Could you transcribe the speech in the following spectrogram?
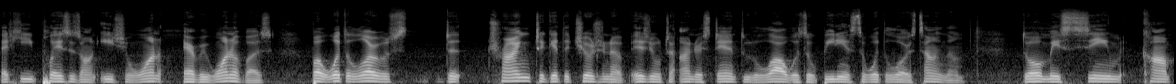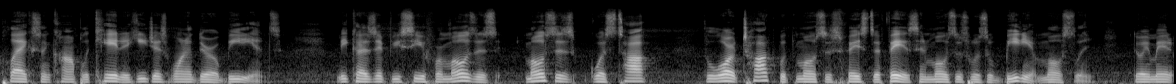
that He places on each and one, every one of us. But what the Lord was trying to get the children of Israel to understand through the law was obedience to what the Lord is telling them. Though it may seem complex and complicated, He just wanted their obedience. Because if you see for Moses, Moses was talk the Lord talked with Moses face to face, and Moses was obedient mostly, though he made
